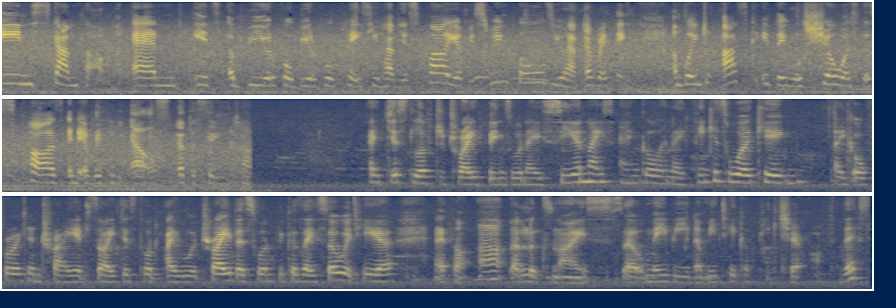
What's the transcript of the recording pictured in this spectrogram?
in Scunthorpe and it's a beautiful beautiful place. You have your spa you have your swimming pools you have everything. I'm going to ask if they will show us the spas and everything else at the same time. I just love to try things when i see a nice angle and i think it's working I go for it and try it. So I just thought I would try this one because I saw it here and I thought, ah, oh, that looks nice. So maybe let me take a picture of this.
